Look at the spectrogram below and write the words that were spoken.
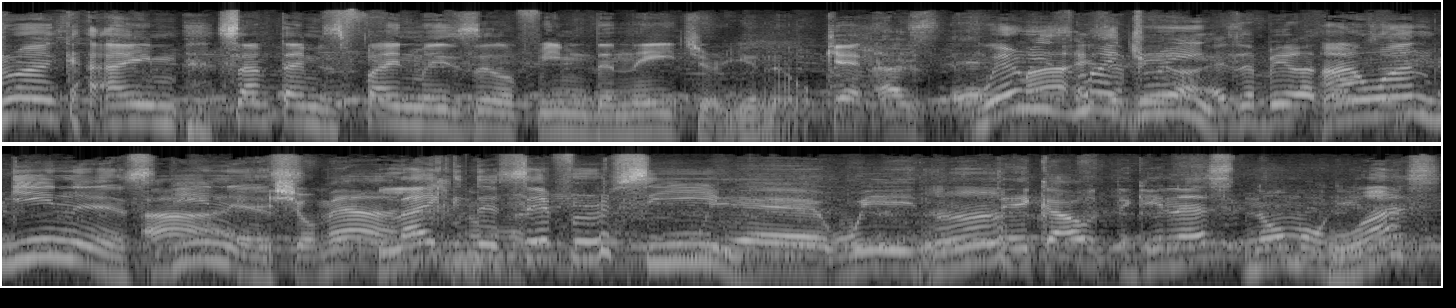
drunk, I'm sometimes find myself in the nature, you know. כן, אז אה, Where מה, is my איזה בירה? drink? איזה בירה אתה I רוצה? want Guinness, אה, Guinness. שומע? Like אנחנו- the Sefer We, scene. uh, we Huh? take out the Guinness, no more Guinness.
